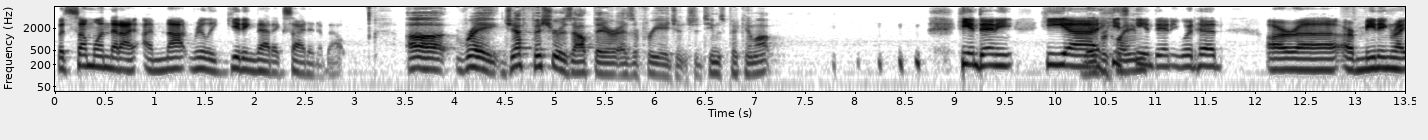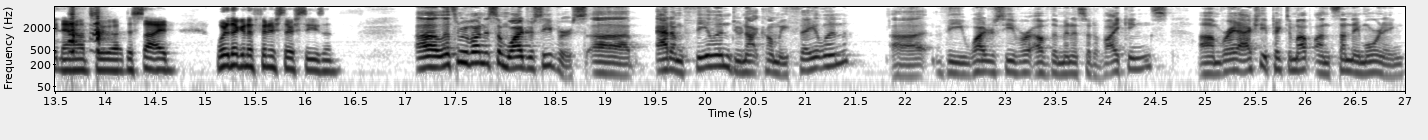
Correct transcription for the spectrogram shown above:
but someone that I, I'm not really getting that excited about. Uh, Ray, Jeff Fisher is out there as a free agent. Should teams pick him up? He and Danny, he uh, he's he and Danny Woodhead are uh, are meeting right now to uh, decide where they're going to finish their season. Uh, let's move on to some wide receivers. Uh, Adam Thielen, do not call me Thalen, uh, the wide receiver of the Minnesota Vikings. Um, Ray, I actually picked him up on Sunday morning.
